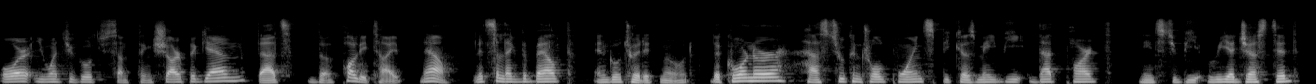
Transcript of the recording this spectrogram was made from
or you want to go to something sharp again that's the poly type now let's select the belt and go to edit mode the corner has two control points because maybe that part needs to be readjusted.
